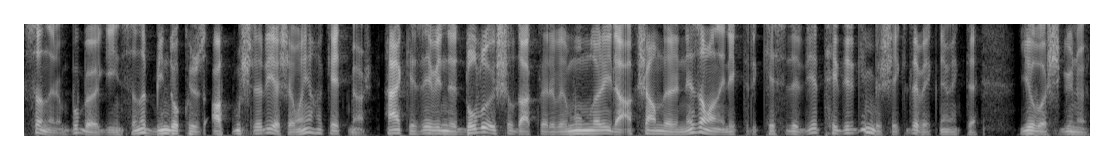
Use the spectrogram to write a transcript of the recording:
sanırım bu bölge insanı 1960'ları yaşamayı hak etmiyor. Herkes evinde dolu ışıldakları ve mumlarıyla akşamları ne zaman elektrik kesilir diye tedirgin bir şekilde beklemekte. Yılbaşı günü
